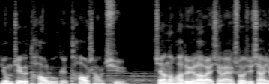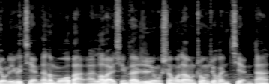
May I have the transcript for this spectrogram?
用这个套路给套上去。这样的话，对于老百姓来说，就像有了一个简单的模板，哎，老百姓在日用生活当中就很简单，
